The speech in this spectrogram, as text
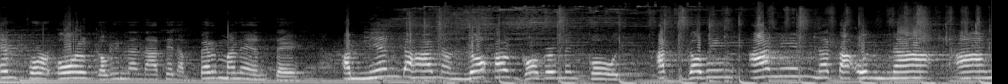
And for all, gawin na natin ang permanente, amyendahan ang local government code at gawing anim na taon na ang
